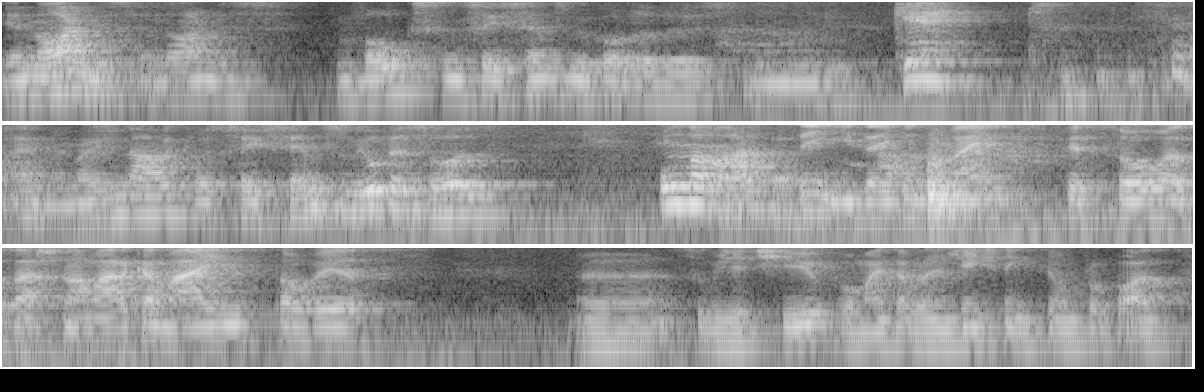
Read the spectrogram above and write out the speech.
Enormes, enormes. Volks com 600 mil colaboradores no mundo. Quê? Ah, eu não imaginava que fosse 600 mil pessoas. Uma marca. Sim, e daí quanto mais pessoas acham a marca, mais talvez ah, subjetivo, mais abrangente tem que ser um propósito.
